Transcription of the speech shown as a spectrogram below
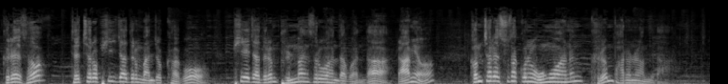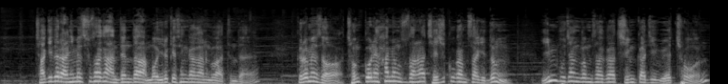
그래서 대체로 피의자들은 만족하고 피해자들은 불만스러워한다고 한다. 라며 검찰의 수사권을 옹호하는 그런 발언을 합니다. 자기들 아니면 수사가 안 된다. 뭐 이렇게 생각하는 것 같은데 그러면서 정권의 하명 수사나 제 식구 감싸기 등 임 부장 검사가 지금까지 외쳐온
